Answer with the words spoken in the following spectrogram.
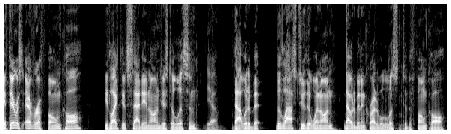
If there was ever a phone call you'd like to have sat in on just to listen, Yeah. that would have been the last two that went on. That would have been incredible to listen to the phone call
